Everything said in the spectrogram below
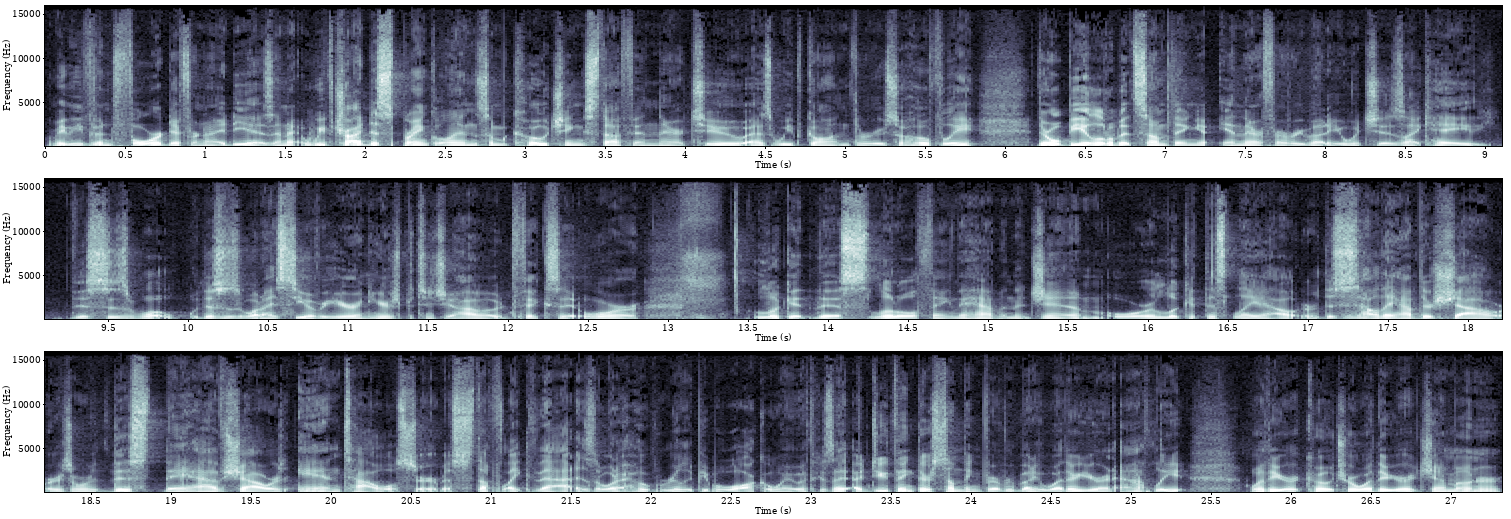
or maybe even four different ideas. And we've tried to sprinkle in some coaching stuff in there too as we've gone through. So hopefully there will be a little bit something in there for everybody, which is like, hey, this is what this is what I see over here, and here's potentially how I would fix it, or look at this little thing they have in the gym or look at this layout or this is how they have their showers or this they have showers and towel service stuff like that is what i hope really people walk away with. Because I, I do think there's something for everybody whether you're an athlete whether you're a coach or whether you're a gym owner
